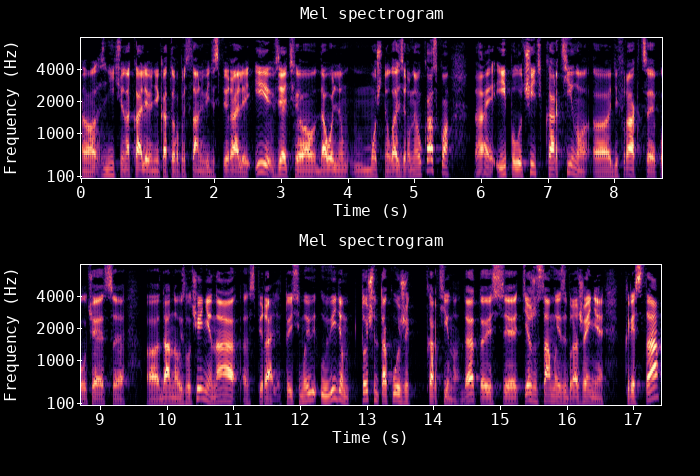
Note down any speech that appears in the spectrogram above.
нитью накаливания, которая представлена в виде спирали, и взять э, довольно мощную лазерную указку да, и получить картину э, дифракции, получается, данного излучения на спирали. То есть мы увидим точно такую же картину, да, то есть те же самые изображения креста,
